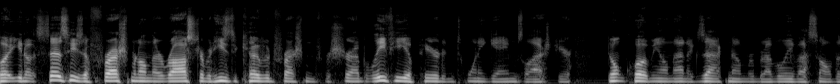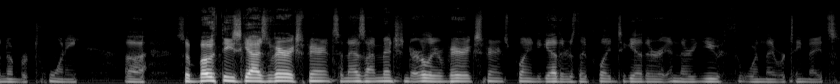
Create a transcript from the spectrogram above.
But, you know, it says he's a freshman on their roster, but he's a COVID freshman for sure. I believe he appeared in 20 games last year. Don't quote me on that exact number, but I believe I saw the number 20. Uh, so both these guys very experienced, and as I mentioned earlier, very experienced playing together as they played together in their youth when they were teammates.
